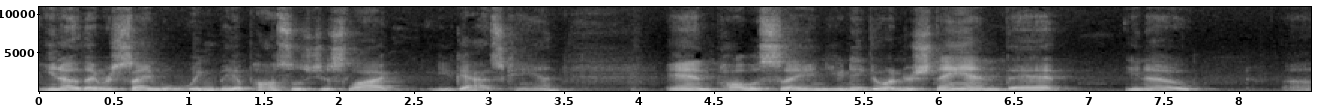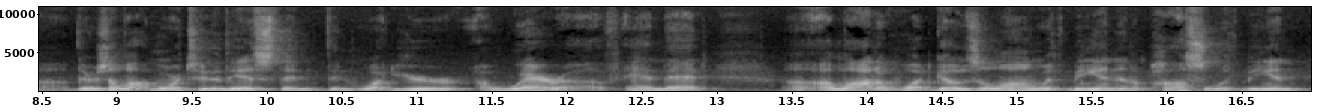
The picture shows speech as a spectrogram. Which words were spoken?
you know, they were saying, well, we can be apostles just like you guys can. And Paul was saying, you need to understand that, you know, uh, there's a lot more to this than, than what you're aware of, and that a lot of what goes along with being an apostle, with being,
